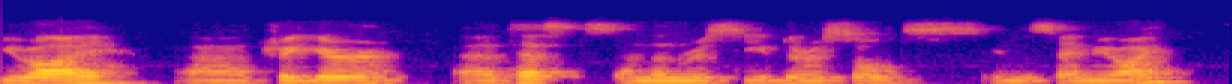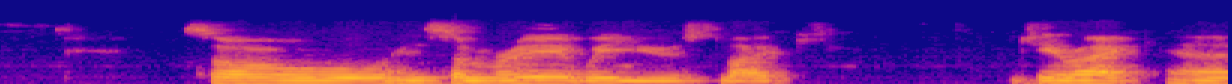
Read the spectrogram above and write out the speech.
UI uh, trigger uh, tests and then receive the results in the same UI. So in summary, we used like Jira uh,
